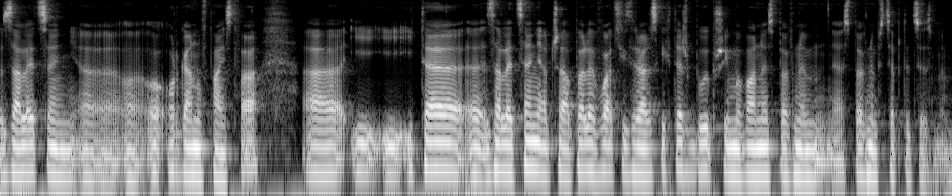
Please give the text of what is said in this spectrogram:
zaleceń organów państwa. I, i, I, te zalecenia czy apele władz izraelskich też były przyjmowane z pewnym, z pewnym sceptycyzmem.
